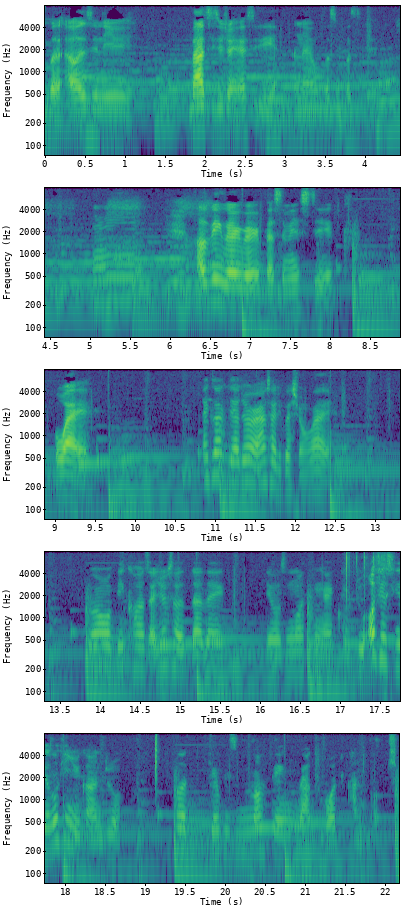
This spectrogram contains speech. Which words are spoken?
But I was in a bad situation yesterday and I wasn't positive. Mm, I was being very, very pessimistic. Why? Exactly, I don't answer the question. Why? Well, because I just thought that like there was nothing I could do. Obviously, there's nothing you can do, but there is nothing that God cannot do.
